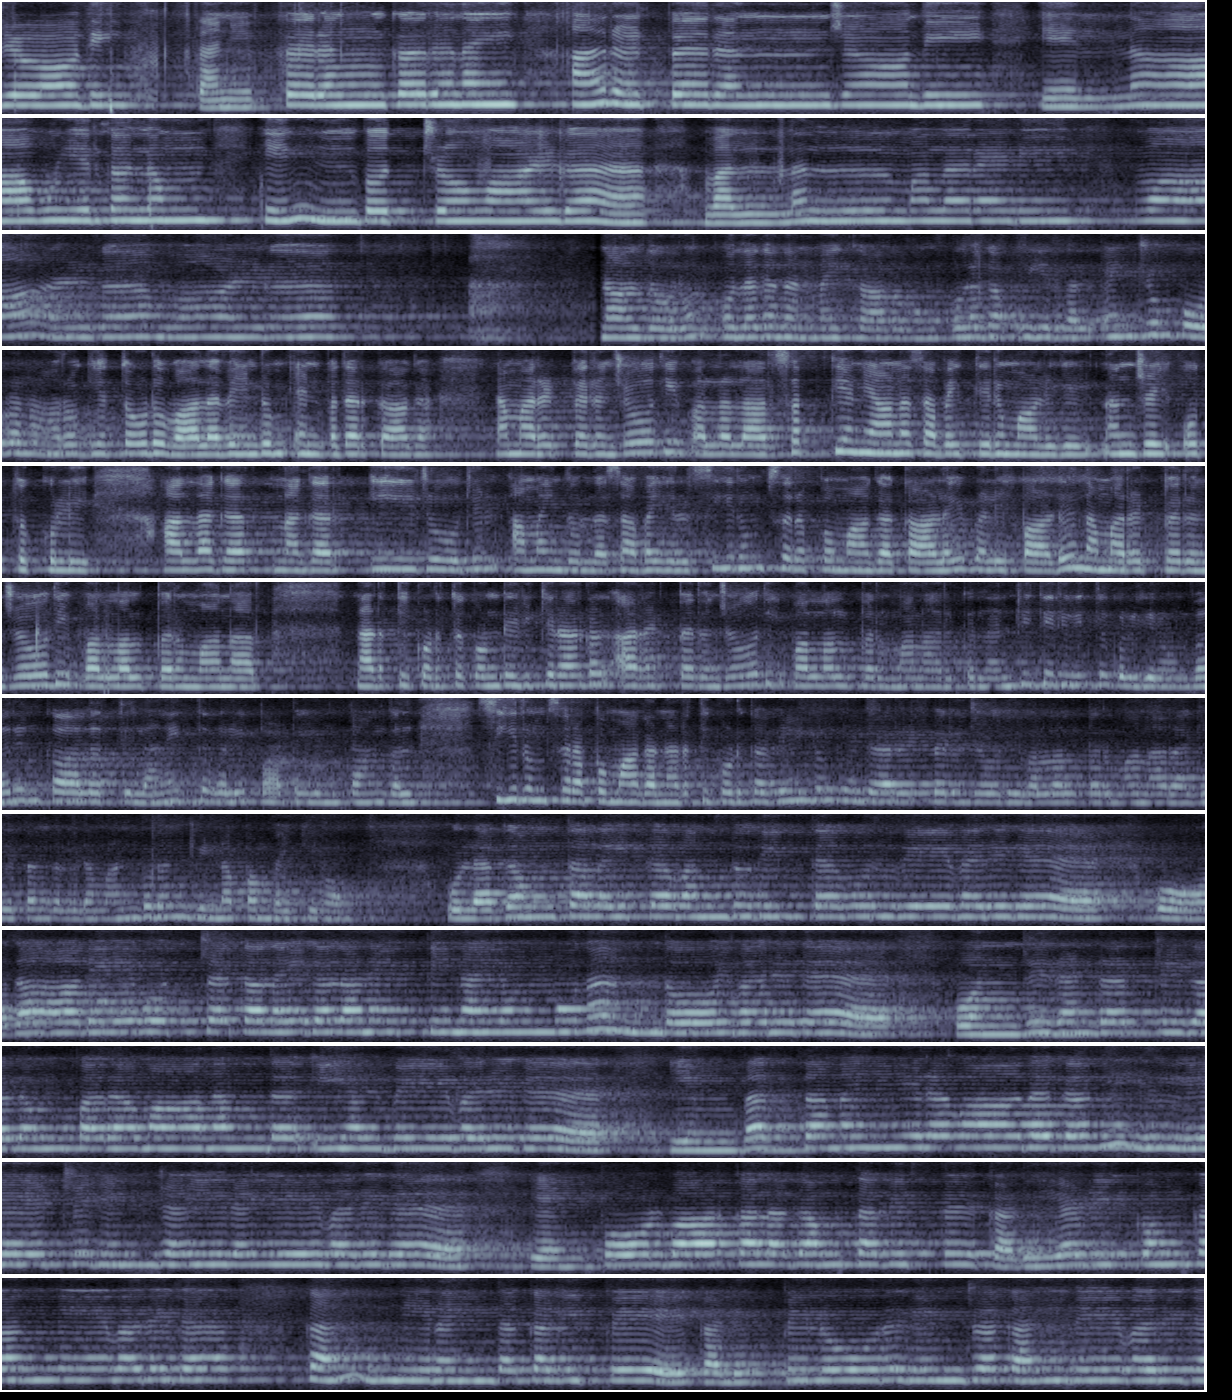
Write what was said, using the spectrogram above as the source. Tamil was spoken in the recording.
பெருஞ்சோதி தனிப்பெருங்கருணை அருட்பெருஞ்சோதி. எல்லா உயிர்களும் இன்புற்று வாழ்க வள்ளல் மலரடி வாழ்க வாழ்க. நாள்தோறும் உலக நன்மைக்காகவும் உலக உயிர்கள் என்றும் பூரண ஆரோக்கியத்தோடு வாழ வேண்டும் என்பதற்காக நம்ம ரெட்பெருஞ்சோதி வள்ளலார் சத்திய ஞான சபை திருமாளிகை நஞ்சை ஒத்துக்குழி அழகர் நகர் ஈரோடில் அமைந்துள்ள சபையில் சீரும் சிறப்புமாக காலை வழிபாடு நம்ம ரெட்பெருஞ்சோதி வள்ளல் பெருமானார். நடத்தி கொடுத்து கொண்டிருக்கிறார்கள். அரட்பெருஞ்சோதி வல்லால் பெருமானாருக்கு நன்றி தெரிவித்துக் கொள்கிறோம். வருங்காலத்தில் அனைத்து வழிபாட்டையும் தாங்கள் சீரும் சிறப்புமாக நடத்தி கொடுக்க வேண்டும் என்று அரட்பெருஞ்சோதி வல்லால் பெருமானார் ஆகிய தங்களிடம் அன்புடன் விண்ணப்பம் வைக்கிறோம். உலகம் தலைக்க வந்துதித்த உருவே வருக. ஓதாதே ஒற்ற கலைகள் அனைத்தினையும் உணர்ந்தோய் வருக. ஒன்றிரண்டற்றிகளும் பரமானந்த இயல்பே வருக. இம்பத்தமை இரவாத கவியில் ஏற்றுகின்ற இறையே வருக. என் போல்வார் கலகம் தவிர்த்து கதியழிக்கும் கண்ணே வருக. கண் நிறைந்த கலிப்பில் ஊறுகின்ற கனிதே வருக.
